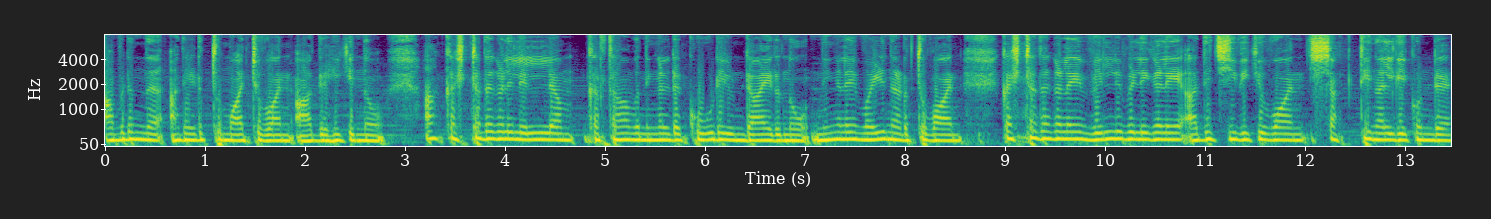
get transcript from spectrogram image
അവിടുന്ന് അതെടുത്തു മാറ്റുവാൻ ആഗ്രഹിക്കുന്നു. ആ കഷ്ടതകളിലെല്ലാം കർത്താവ് നിങ്ങളുടെ കൂടെ ഉണ്ടായിരുന്നു. നിങ്ങളെ വഴി നടത്തുവാൻ കഷ്ടതകളെ വെല്ലുവിളികളെ അതിജീവിക്കുവാൻ ശക്തി നൽകിക്കൊണ്ട്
